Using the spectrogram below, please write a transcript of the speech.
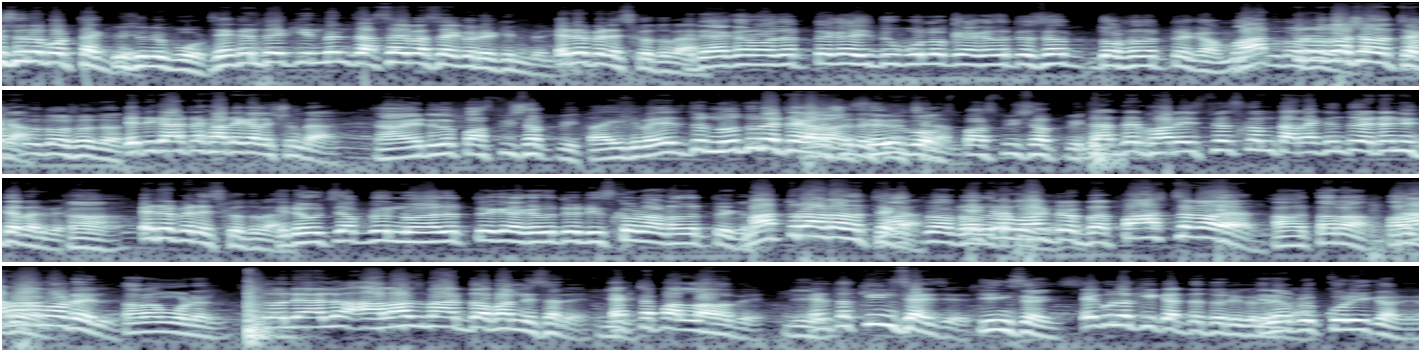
পিছনে বোর্ড থাকবে? পিছনে board। যেখান থেকে কিনবেন যাচাই বাছাই করে কিনবেন। এটা প্রাইস কত ভাই? এটা এগারো হাজার টাকা ঈদ উপলক্ষে এক হাজার টাকা দশ হাজার টাকা। মাত্র দশ হাজার। টাকা? মাত্র দশ হাজার। এদিকে একটা খাটে কালেকশন ভাই? হ্যাঁ এটা হলো পাঁচ পিস সাত পিস তাই ভাই এটা নতুন একটা কালেকশন সেমি পাঁচ পিস সাত পিস যাদের ঘরে স্পেস কম তারা কিন্তু এটা নিতে পারবে। হ্যাঁ। এটা প্রাইস কত ভাই? এটা হচ্ছে আপনার নয় হাজার টাকা এক হাজার টাকা ডিসকাউন্ট আট হাজার টাকা। মাত্র আট হাজার টাকা? মাত্র 8,000 একটা টাকা। ওয়ার্ড্রোব ভাই পাঁচটা ডয়ার হ্যাঁ তারা তারা model। তারা মডেল চলে আলো আলাজ মায়ের দফার নিচারে একটা পাল্লা হবে। এটা তো কিং সাইজের কিং সাইজ এগুলো কি কাটতে তৈরি করবে এটা আপনার করি কারে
